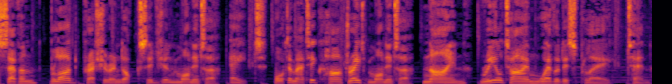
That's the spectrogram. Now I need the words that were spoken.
7. Blood pressure and oxygen monitor. 8. Automatic heart rate monitor. 9. Real-time weather display. 10.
